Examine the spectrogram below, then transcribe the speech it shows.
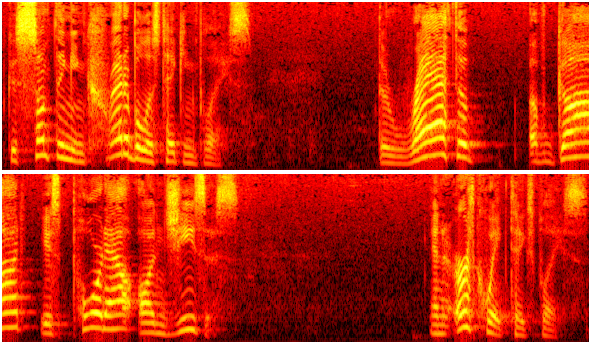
because something incredible is taking place. The wrath of, of God is poured out on Jesus, and an earthquake takes place.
